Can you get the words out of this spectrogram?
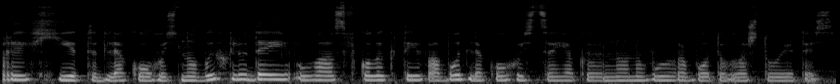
Прихід для когось нових людей у вас в колектив, або для когось це як е, на нову роботу влаштуєтесь.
